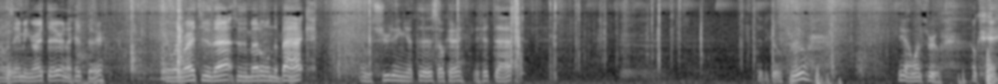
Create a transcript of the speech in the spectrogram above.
I was aiming right there and I hit there. It went right through that, through the metal in the back. I was shooting at this, okay, it hit that. Did it go through? Yeah, I went through. Okay.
